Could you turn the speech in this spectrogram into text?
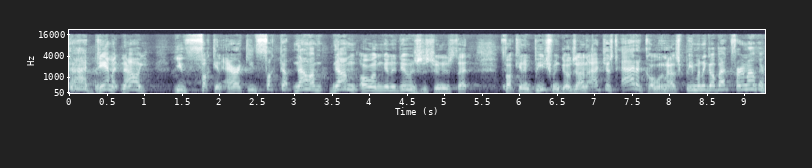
God damn it! Now you fucking Eric, you fucked up. Now I'm now I'm, all I'm to do is as soon as that fucking impeachment goes on, I just had a colonoscopy. I'm to go back for another.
